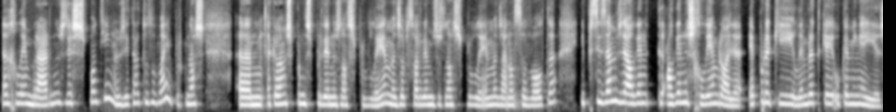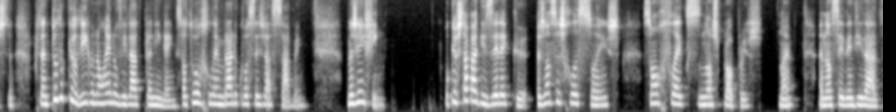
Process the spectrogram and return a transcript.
a relembrar-nos destes pontinhos e está tudo bem, porque nós um, acabamos por nos perder nos nossos problemas, absorvemos os nossos problemas à nossa volta e precisamos de alguém que alguém nos relembre: olha, é por aqui, lembra-te que o caminho é este. Portanto, tudo o que eu digo não é novidade para ninguém, só estou a relembrar o que vocês já sabem. Mas enfim, o que eu estava a dizer é que as nossas relações são um reflexo de nós próprios, não é? A nossa identidade,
